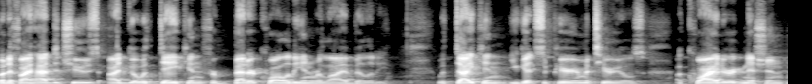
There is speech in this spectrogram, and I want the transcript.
but if I had to choose, I'd go with Daikin for better quality and reliability. With Daikin, you get superior materials, a quieter ignition,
